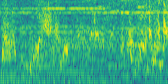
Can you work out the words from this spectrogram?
Wow.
